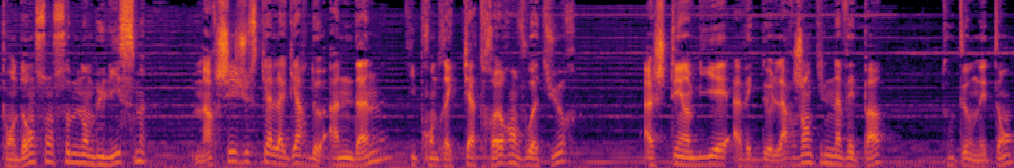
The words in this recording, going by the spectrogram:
pendant son somnambulisme, marcher jusqu'à la gare de Handan, qui prendrait 4 heures en voiture, acheter un billet avec de l'argent qu'il n'avait pas, tout en étant,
